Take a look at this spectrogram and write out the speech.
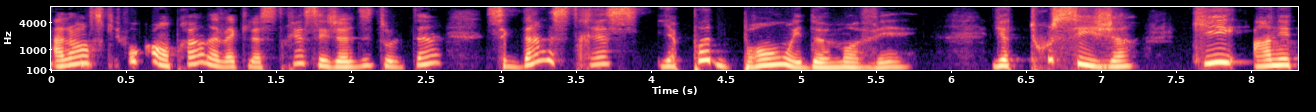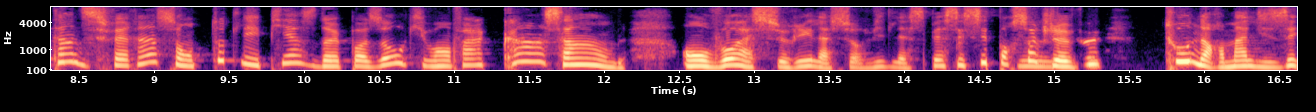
Alors, ce qu'il faut comprendre avec le stress, et je le dis tout le temps, c'est que dans le stress, il n'y a pas de bon et de mauvais. Il y a tous ces gens qui, en étant différents, sont toutes les pièces d'un puzzle qui vont faire qu'ensemble, on va assurer la survie de l'espèce. Et c'est pour ça que je veux tout normaliser.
